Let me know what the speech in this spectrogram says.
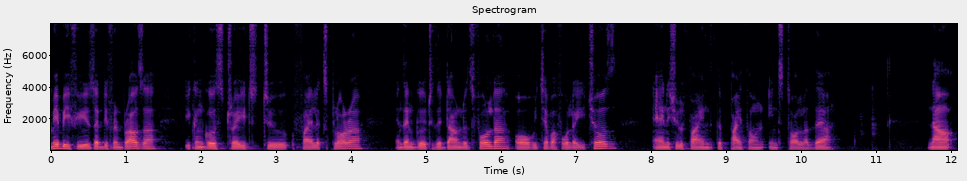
maybe if you use a different browser, you can go straight to File Explorer and then go to the downloads folder or whichever folder you chose and you should find the Python installer there. Now,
